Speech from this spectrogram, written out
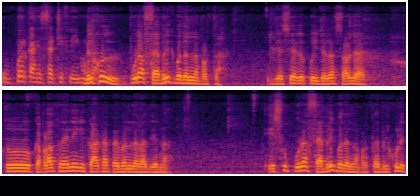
ऊपर का हिस्सा ठीक नहीं होगा। बिल्कुल पूरा फैब्रिक बदलना पड़ता। है जैसे अगर कोई जगह सड़ जाए तो कपड़ा तो है नहीं कि काटा पैबंद लगा दिया ना। इसको पूरा फैब्रिक बदलना पड़ता है बिल्कुल एक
